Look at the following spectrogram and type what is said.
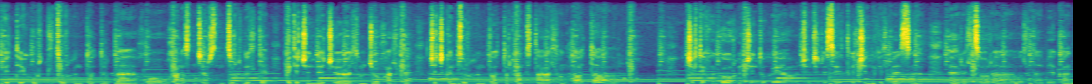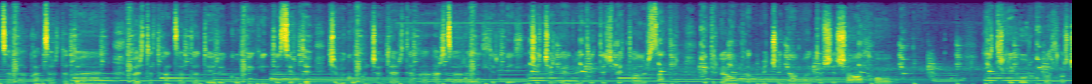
Хэдий хүртэл зүрхэн дотор байх уу? Ханаас нь чарсан зүрхнэлтэй хэдий ч нэж ойлгомж ухаалтай жижигэн зүрхэн дотор хамт таалхан хотоор. Чигтэхэн хөөрхөн чин түүхээ явж чимчрээс итгэж нэг л байсан. Харилцуураа улдаа би ганцаараа ганцаардаад байна хоёр талд ганцаардаа тэрэггүй хинхэнтэй сэвтэ чимэг хүүхэн чам тайртайгаа харцаараа илэрхийлэн чичиргэн мэддэж бит хоёр сандар гэдэргээ унахад мэж намайг түшээ шаалхуу хитрхи хөөрхөн болохоор ч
